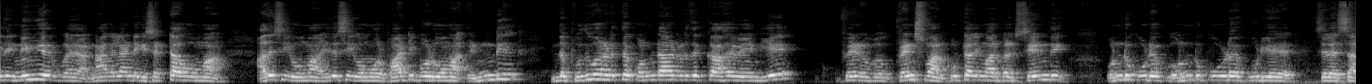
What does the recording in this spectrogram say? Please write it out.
இது நியூ இயர் நாங்கள்லாம் இன்றைக்கி செட் ஆகுவோமா? அதை செய்வோமா? இதை செய்வோமா? ஒரு பாட்டி போடுவோமா? என்று இந்த புது வருடத்தை கொண்டாடுறதுக்காக வேண்டிய ஃப்ரெண்ட்ஸ்மார் கூட்டாளிமார்கள் சேர்ந்து ஒன்று கூட ஒன்று கூடக்கூடிய சில ச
